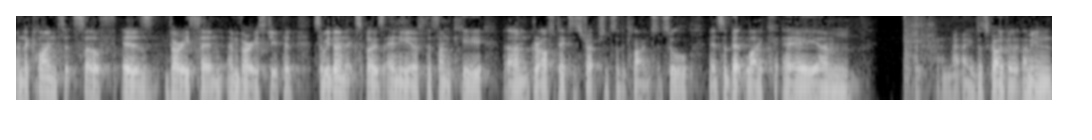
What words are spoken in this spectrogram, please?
and the client itself is very thin and very stupid. So we don't expose any of the funky um, graph data structure to the client at all. It's a bit like a, um, I don't know how you describe it. I mean,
